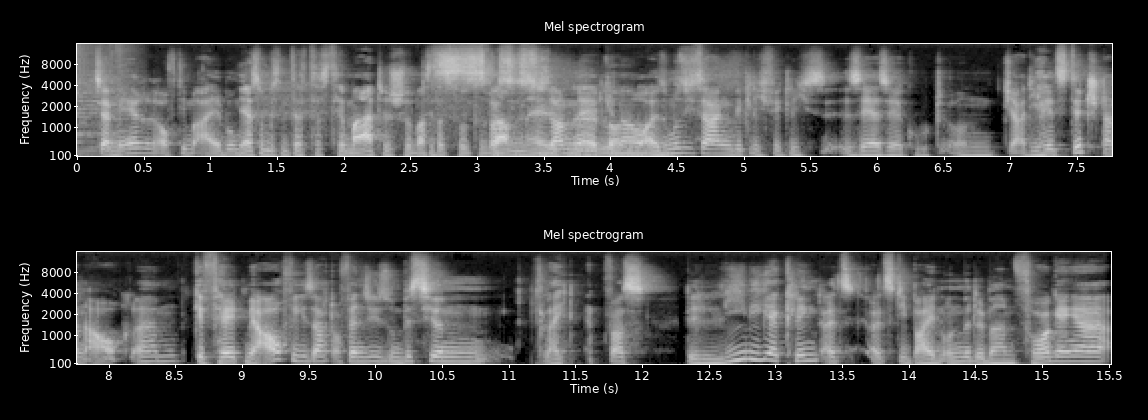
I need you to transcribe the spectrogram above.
Es gibt ja mehrere auf dem Album. ja, so ein bisschen das, das Thematische, was das, so was zusammenhält. zusammenhält, ne, genau. London. Also muss ich sagen, wirklich, wirklich sehr, sehr gut. Und ja, die Hell's Ditch dann auch, ähm, gefällt mir auch, wie gesagt, auch wenn sie so ein bisschen vielleicht etwas beliebiger klingt als, als die beiden unmittelbaren Vorgänger.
